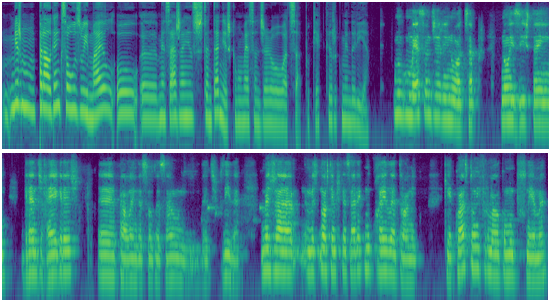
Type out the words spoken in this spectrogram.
mesmo para alguém que só usa o e-mail ou uh, mensagens instantâneas, como o Messenger ou o WhatsApp? O que é que recomendaria? No Messenger e no WhatsApp não existem grandes regras para além da saudação e da despedida mas já mas nós temos que pensar é que no correio eletrónico, que é quase tão informal como um telefonema,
